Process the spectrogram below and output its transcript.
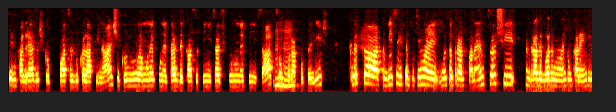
se încadrează și că poate să-l ducă la final și că nu rămâne cu un etaj de casă finisat și cu unul nefinisat mm-hmm. sau mhm. fără acoperiș cred că ar trebui să existe puțin mai multă transparență și, într-adevăr, în momentul în care intri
